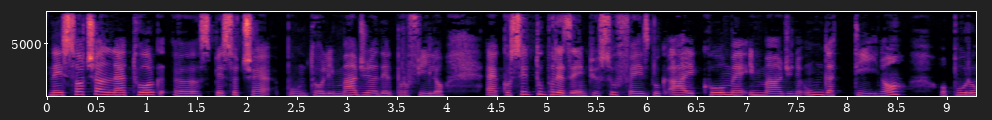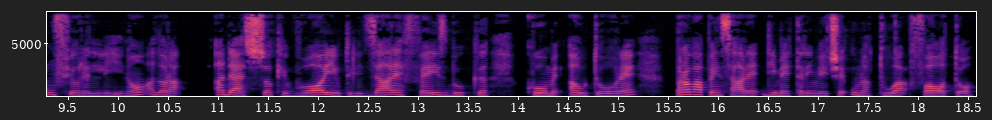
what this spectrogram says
Nei social network eh, spesso c'è appunto l'immagine del profilo. Ecco, se tu per esempio su Facebook hai come immagine un gattino oppure un fiorellino, allora adesso che vuoi utilizzare Facebook come autore, prova a pensare di mettere invece una tua foto.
